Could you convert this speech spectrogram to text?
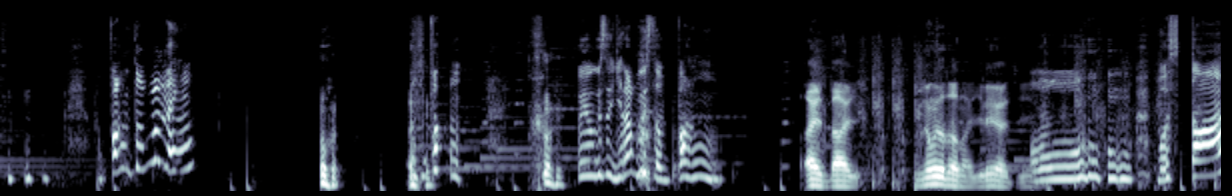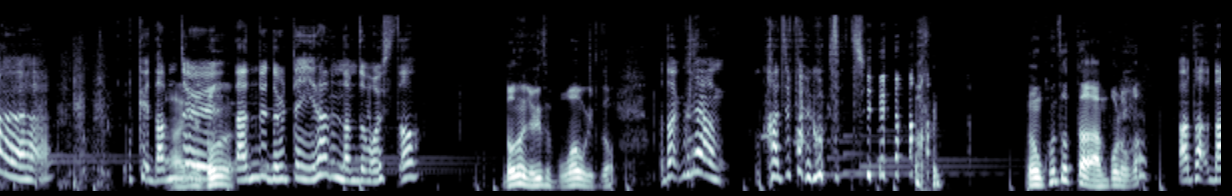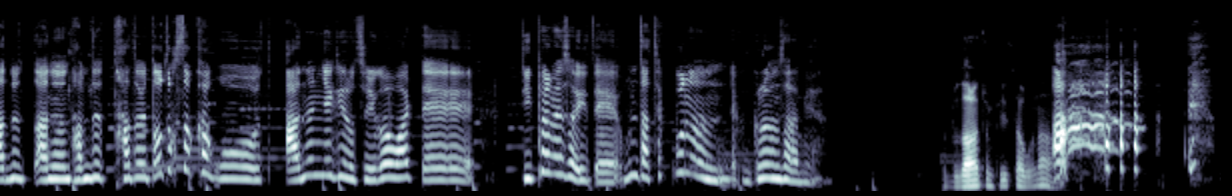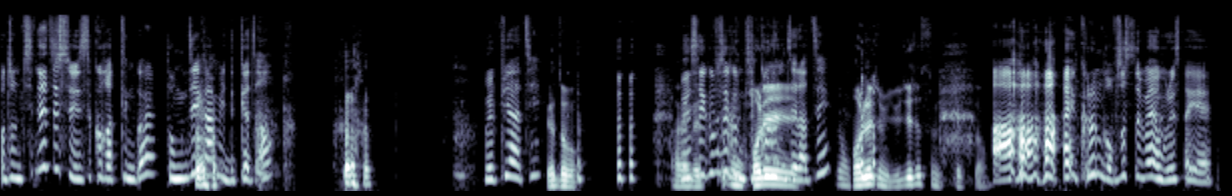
오빵 또 보내. 오빵. 왜 여기서 일하고 있어 오빵? 아니 나 운영자잖아 이래야지 오 멋있다. 이렇게 남들 아니야, 너는- 남들 놀 때 일하는 남자 멋있어. 너는 여기서 뭐 하고 있어? 나 그냥 가지 팔고 있었지. 넌 콘서트 안 보러 가? 아, 다, 나는 나는 다들 다들 떠들썩하고 아는 얘기로 즐거워할 때 뒤편에서 이제 혼자 책 보는 약간 그런 사람이야. 너 나랑 좀 비슷하구나 어 좀 친해질 수 있을 것 같은 걸 동질감이 느껴져. 왜 피하지? 그래도 아, 왜 근데 슬금슬금 좀 거리 뒷걸음질하지? 좀 거리를 좀 유지해줬으면 좋겠어 아 그런 거 없었으면 우리 사이에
